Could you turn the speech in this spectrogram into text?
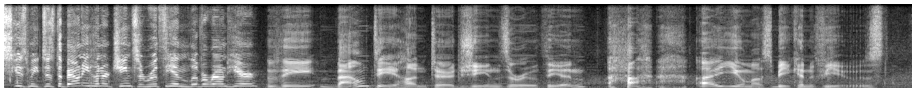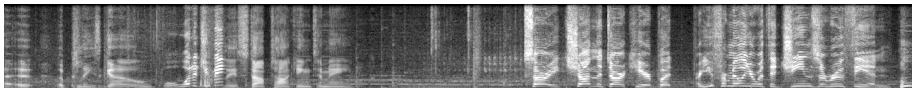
Excuse me, does the bounty hunter Gene Zaruthian live around here? The bounty hunter, Gene Zaruthian? uh, you must be confused. Uh, uh, please go. What did you mean? Please stop talking to me. Sorry, shot in the dark here, but are you familiar with the Gene Zaruthian? Hmm?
